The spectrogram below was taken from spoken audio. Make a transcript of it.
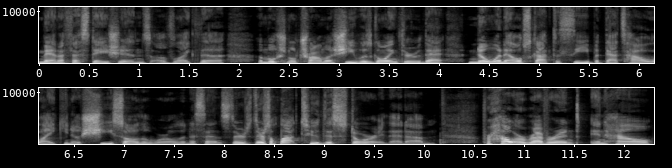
manifestations of like the emotional trauma she was going through that no one else got to see, but that's how like, you know, she saw the world in a sense. There's there's a lot to this story that um for how irreverent and how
